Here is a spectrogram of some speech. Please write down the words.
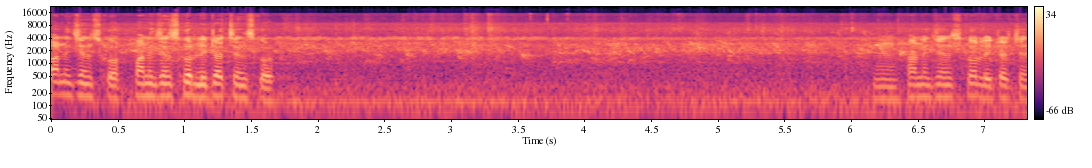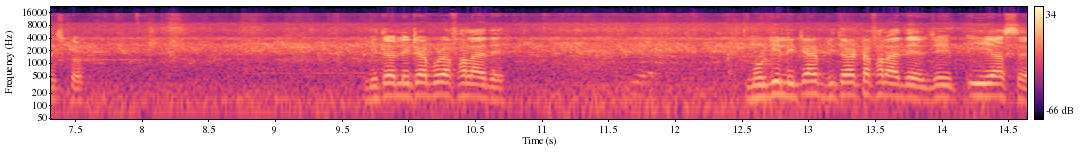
পানি চেঞ্জ কর। পানি চেঞ্জ কর লিটার চেঞ্জ কর। হুম, পানি চেঞ্জ কর লিটার চেঞ্জ কর। ভিতরে লিটার পুরো ফালাই দে। মুরগি লিটার ভিতরটা ফালাই দে, যে ই আছে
